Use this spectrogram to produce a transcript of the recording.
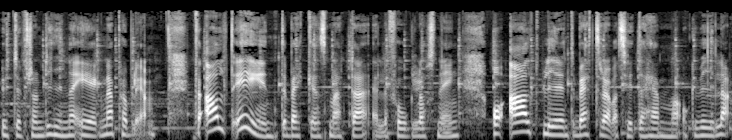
utifrån dina egna problem. För allt är inte bäckensmärta eller foglossning och allt blir inte bättre av att sitta hemma och vila.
